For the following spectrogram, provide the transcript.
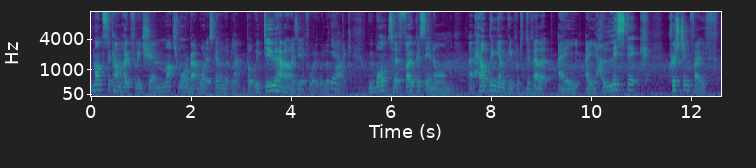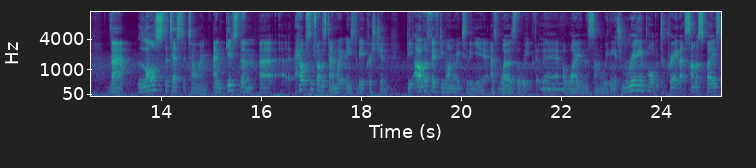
months to come, hopefully share much more about what it's going to look like. But we do have an idea for what it would look Yeah. like. We want to focus in on uh, helping young people to develop a, a holistic Christian faith that lasts the test of time and gives them, uh, helps them to understand what it means to be a Christian the other 51 weeks of the year as well as the week that they're away in the summer. We think it's really important to create that summer space,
